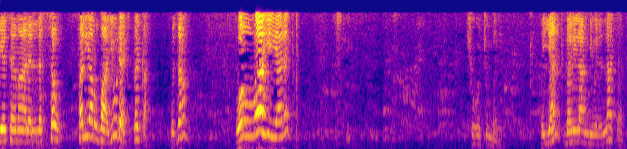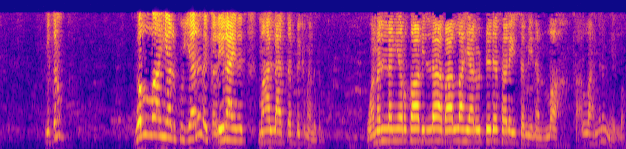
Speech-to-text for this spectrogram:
የተማለለት ሰው ፈልየርዳ ይውደድ። በቃ እዛ ወላሂ እያለክ ሹሆቹን በሌላ እያልክ በሌላ እንዲምልላት ግልጽ ነው? ወላሂ ያልኩ እያለ በቃ ሌላ አይነት መሀል አትጠብቅ ማለት ነው። ወመን ለም የርዳ ቢላህ በአላህ ያልወደደ ፈለይሰ ሚነላህ። ከአላህ ምንም የለው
